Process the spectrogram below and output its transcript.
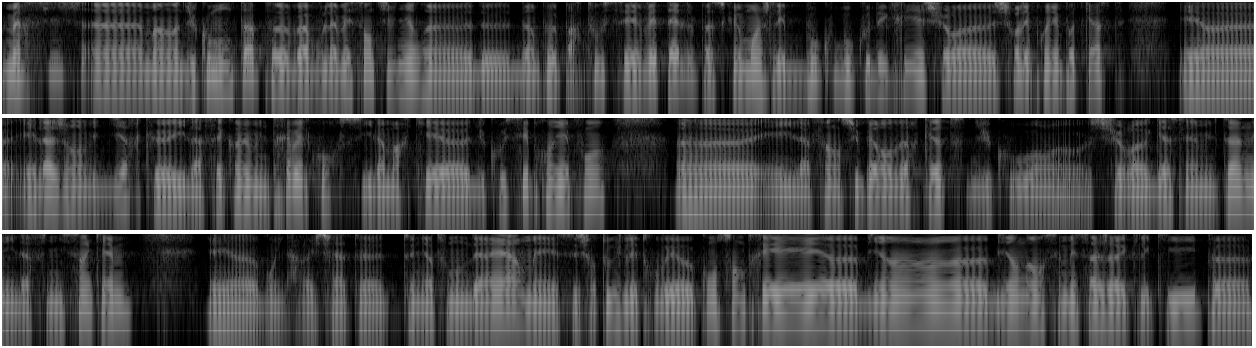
Merci. Euh, ben, du coup, mon top, euh, bah, vous l'avez senti venir euh, d'un peu partout, c'est Vettel, parce que moi, je l'ai beaucoup, beaucoup décrié sur, euh, sur les premiers podcasts. Et, euh, et là, j'ai envie de dire qu'il a fait quand même une très belle course. Il a marqué, euh, du coup, ses premiers points. Euh, et il a fait un super overcut, du coup, sur euh, Gasly Hamilton. Et il a fini cinquième. Et euh, bon, il a réussi à te- tenir tout le monde derrière, mais c'est surtout que je l'ai trouvé euh, concentré, euh, bien, euh, bien dans ses messages avec l'équipe. euh,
